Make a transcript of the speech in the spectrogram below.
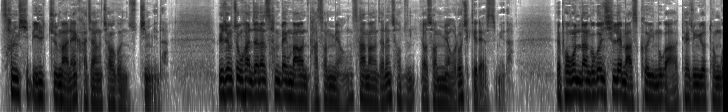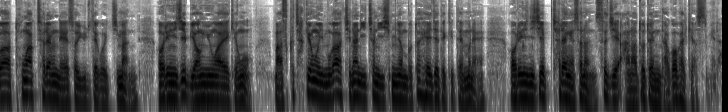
31주 만에 가장 적은 수치입니다. 위중증 환자는 345명, 사망자는 6명으로 집계됐습니다. 보건당국은 실내 마스크 의무가 대중교통과 통학 차량 내에서 유지되고 있지만 어린이집 영유아의 경우 마스크 착용 의무가 지난 2020년부터 해제됐기 때문에 어린이집 차량에서는 쓰지 않아도 된다고 밝혔습니다.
